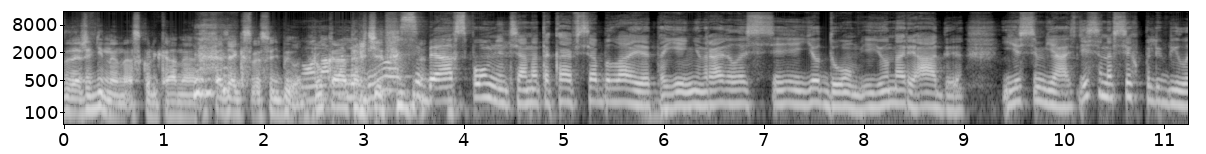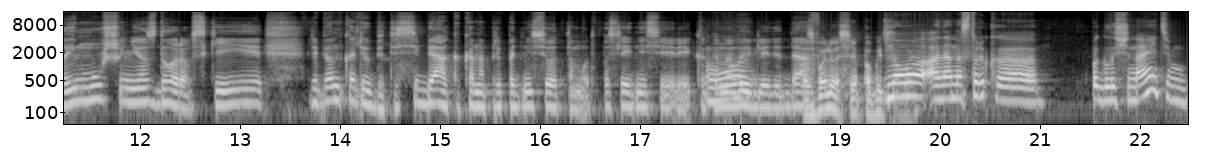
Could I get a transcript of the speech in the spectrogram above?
даже видно, насколько она хозяйка своей судьбы. Но Рука она торчит. себя, вспомните, она такая вся была это. Ей не нравилось ее дом, ее наряды, ее семья. Здесь она всех полюбила. И муж у нее здоровский, и ребенка любит, и себя, как она преподнесет там вот в последней серии, как О. она выглядит. Да. Позволила себе побыть Но собой. она настолько поглощена этим.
